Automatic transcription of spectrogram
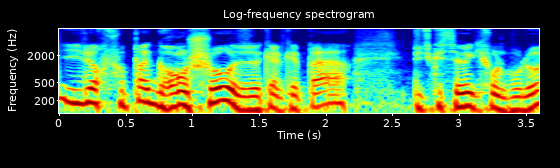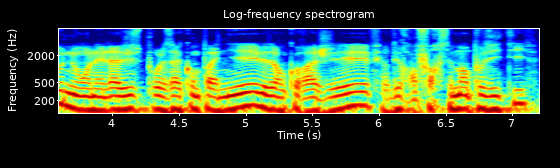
il leur faut pas grand chose quelque part puisque c'est eux qui font le boulot. Nous, on est là juste pour les accompagner, les encourager, faire du renforcement positif.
